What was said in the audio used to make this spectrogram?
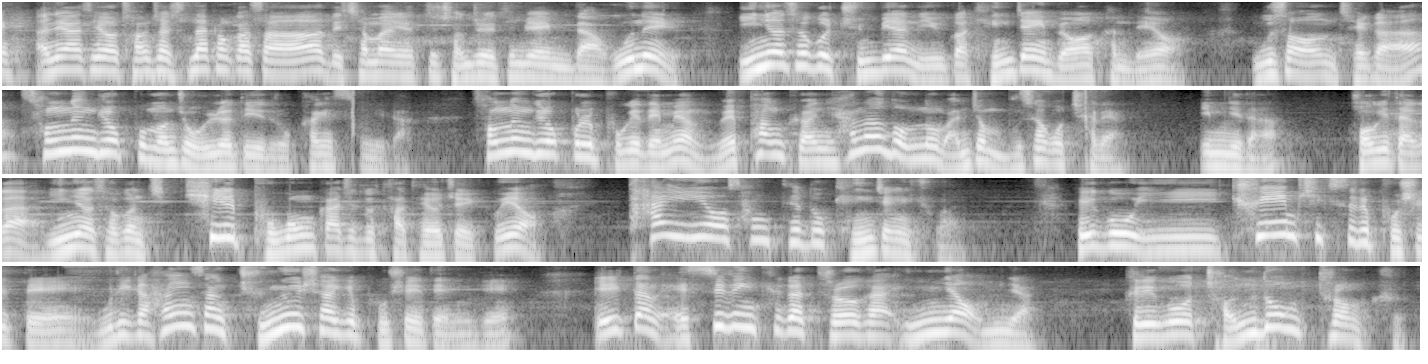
네, 안녕하세요. 전차 진단평가사 내차마이어트 전종현 팀장입니다. 오늘 이 녀석을 준비한 이유가 굉장히 명확한데요. 우선 제가 성능 기록부 먼저 올려드리도록 하겠습니다. 성능 기록부를 보게 되면 외판 교환이 하나도 없는 완전 무사고 차량입니다. 거기다가 이 녀석은 힐 보공까지도 다 되어져 있고요. 타이어 상태도 굉장히 좋아요. 그리고 이 QM6를 보실 때 우리가 항상 중요시하게 보셔야 되는 게 일단 S링크가 들어가 있냐 없냐 그리고 전동 트렁크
